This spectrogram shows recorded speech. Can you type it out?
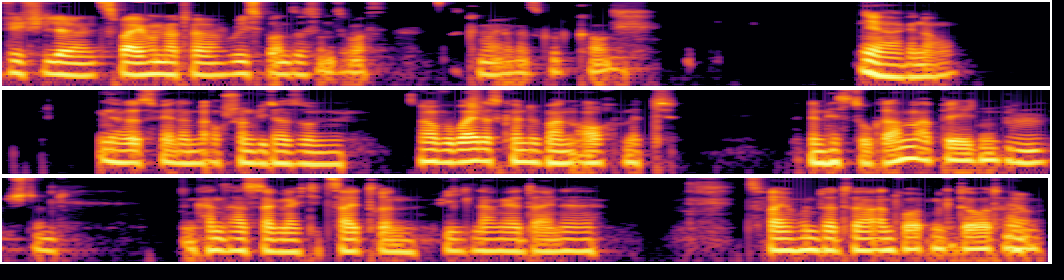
wie viele 200er Responses und sowas. kann man ja ganz gut counten. Ja, genau. Ja, das wäre dann auch schon wieder so ein. Ja, wobei, das könnte man auch mit, mit einem Histogramm abbilden. Mhm, stimmt. Dann kannst, hast du da gleich die Zeit drin, wie lange deine 200er Antworten gedauert haben.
